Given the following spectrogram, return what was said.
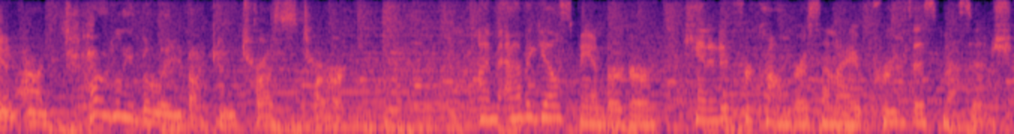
And I totally believe I can trust her. I'm Abigail Spanberger, candidate for Congress, and I approve this message.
